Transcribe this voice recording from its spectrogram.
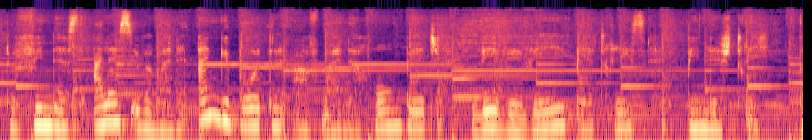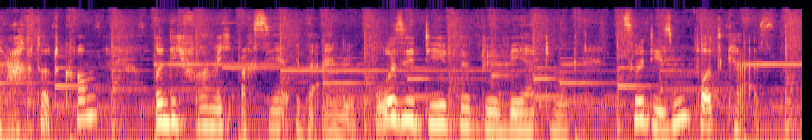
Du findest alles über meine Angebote auf meiner Homepage www.beatrice-drach.com und ich freue mich auch sehr über eine positive Bewertung zu diesem Podcast.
